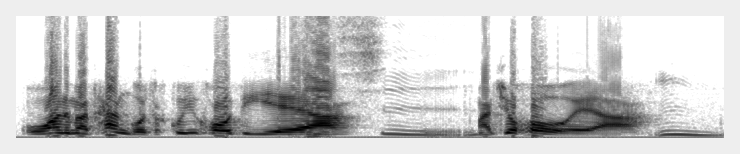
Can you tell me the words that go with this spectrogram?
我你们看过是几块跌啊？是，买就好的啊。嗯。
